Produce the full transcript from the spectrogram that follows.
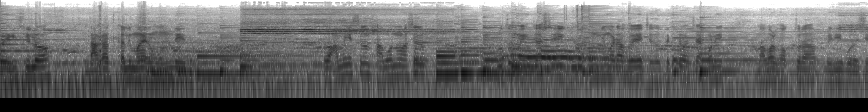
তো এই ছিল ডাকাত কালী মায়ের মন্দির। তো আমি এসেছিলাম শ্রাবণ মাসের প্রথমে জাস্ট এই গুরু পূর্ণিমাটা হয়েছে, তো দেখতে পাচ্ছি এখনই বাবার ভক্তরা বেরিয়ে পড়েছে।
